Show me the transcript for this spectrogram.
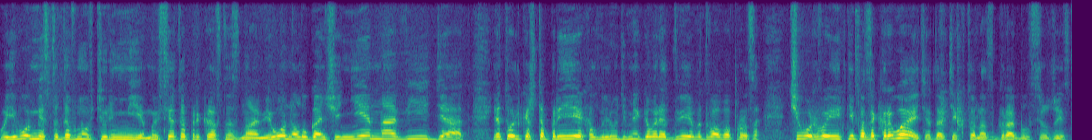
Его место давно в тюрьме, мы все это прекрасно знаем. Его на Луганщине ненавидят. Я только что приехал, люди мне говорят две, два вопроса. Чего же вы их не позакрываете, да, те, кто нас грабил всю жизнь?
